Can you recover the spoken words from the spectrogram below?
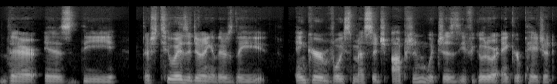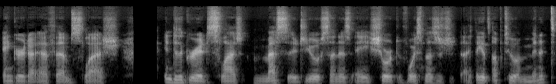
There is the there's two ways of doing it. There's the Anchor voice message option, which is if you go to our Anchor page at anchor.fm slash into the grid slash message, you'll send us a short voice message. I think it's up to a minute.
